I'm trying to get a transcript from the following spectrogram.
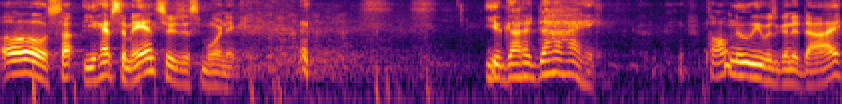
Oh, so you have some answers this morning. you got to die. Paul knew he was going to die.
